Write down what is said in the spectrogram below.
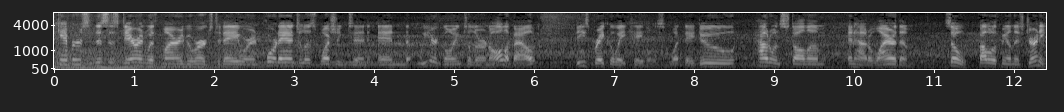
Hi campers, this is Darren with My RV Works. Today we're in Port Angeles, Washington, and we are going to learn all about these breakaway cables, what they do, how to install them, and how to wire them. So follow with me on this journey.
